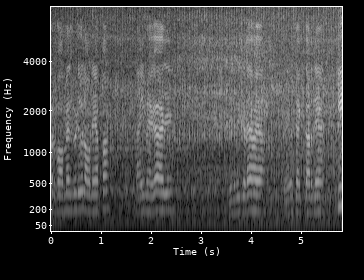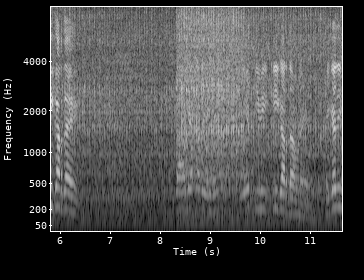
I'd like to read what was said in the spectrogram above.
ਪਰਫਾਰਮੈਂਸ ਵੀਡੀਓ ਲਾਉਨੇ ਆਪਾਂ। ਟਾਈਮ ਹੈਗਾ ਹਜੇ। ਦਿਨ ਵੀ ਚੜਿਆ ਹੋਇਆ। ਇਹਨੂੰ ਚੈੱਕ ਕਰਦੇ ਆ ਕੀ ਕਰਦਾ ਇਹ? ਲਾ ਕੇ ਆਪਾਂ ਦੇਖਦੇ ਹਾਂ। ਇਹ ਕੀ ਕੀ ਕਰਦਾ ਹੁਣ ਇਹ? ਠੀਕ ਹੈ ਜੀ?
